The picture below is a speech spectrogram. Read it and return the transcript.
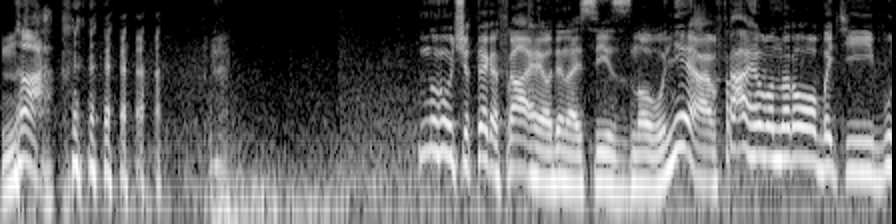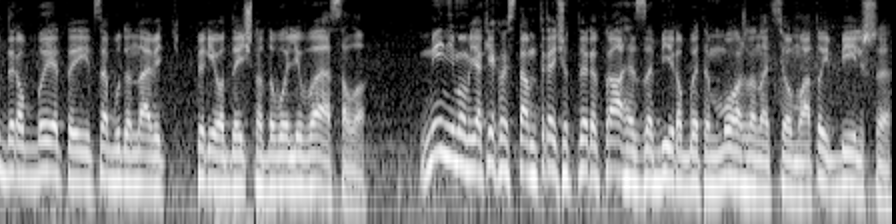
На! Ну, чотири фраги, один асіс знову. Ні, фраги воно робить і буде робити, і це буде навіть періодично доволі весело. Мінімум якихось там 3-4 фраги забій робити можна на цьому, а то й більше.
